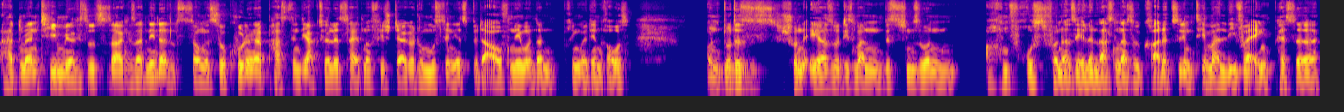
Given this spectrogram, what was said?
hat mein Team mir sozusagen gesagt, nee, der Song ist so cool und der passt in die aktuelle Zeit noch viel stärker, du musst den jetzt bitte aufnehmen und dann bringen wir den raus. Und dort ist es schon eher so diesmal ein bisschen so ein, auch ein Frust von der Seele lassen. Also gerade zu dem Thema Lieferengpässe,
